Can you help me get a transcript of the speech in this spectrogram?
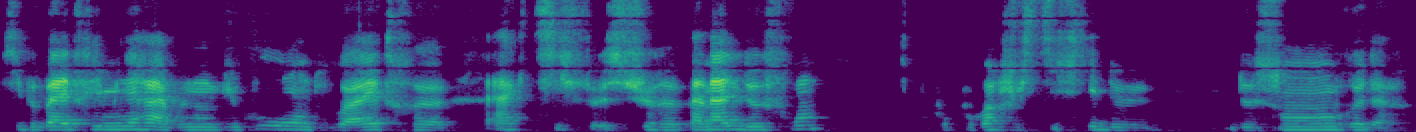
qui peut pas être rémunérable. Donc du coup, on doit être actif sur pas mal de fronts pour pouvoir justifier de, de son nombre d'heures.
